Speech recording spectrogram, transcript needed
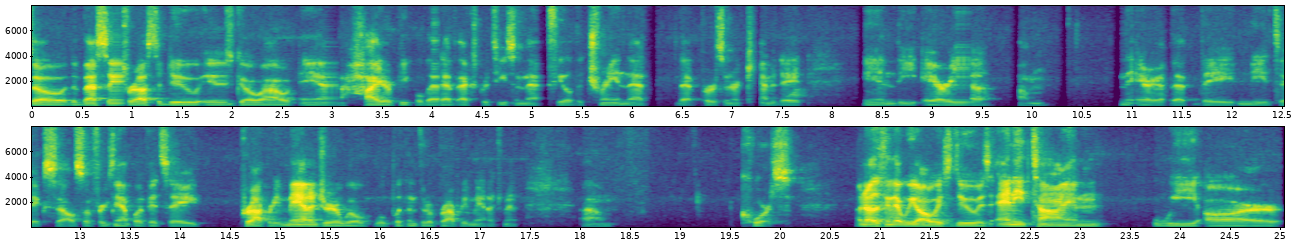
So the best thing for us to do is go out and hire people that have expertise in that field to train that that person or candidate in the area um, in the area that they need to excel. So for example, if it's a property manager, we'll we'll put them through a property management um, course. Another thing that we always do is anytime we are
